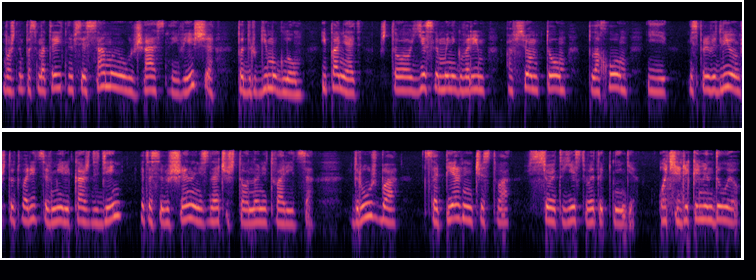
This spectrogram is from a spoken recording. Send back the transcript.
можно посмотреть на все самые ужасные вещи под другим углом и понять, что если мы не говорим о всем том плохом и несправедливым, что творится в мире каждый день, это совершенно не значит, что оно не творится. Дружба, соперничество – все это есть в этой книге. Очень рекомендую.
